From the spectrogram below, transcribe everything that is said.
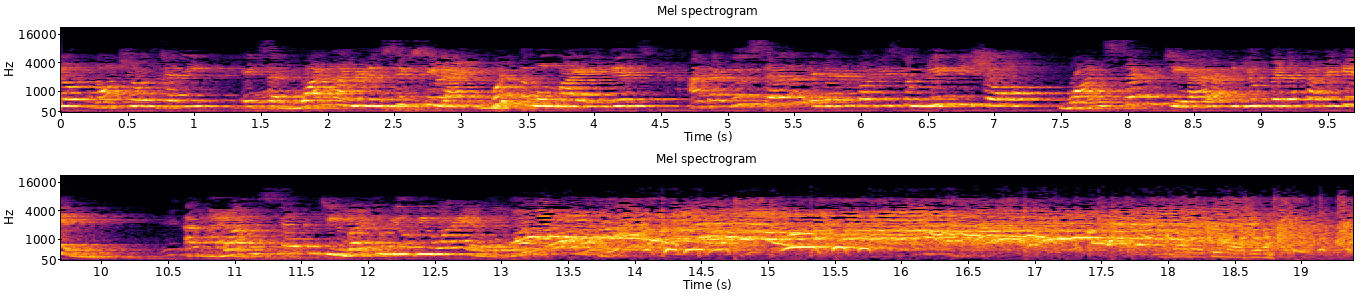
not yours Jenny. It's at 160 lakh with the Mumbai Indians and I will sell if everybody is completely sure 170. I have a new bidder coming in. At 170, welcome UP Warriors. Wow.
